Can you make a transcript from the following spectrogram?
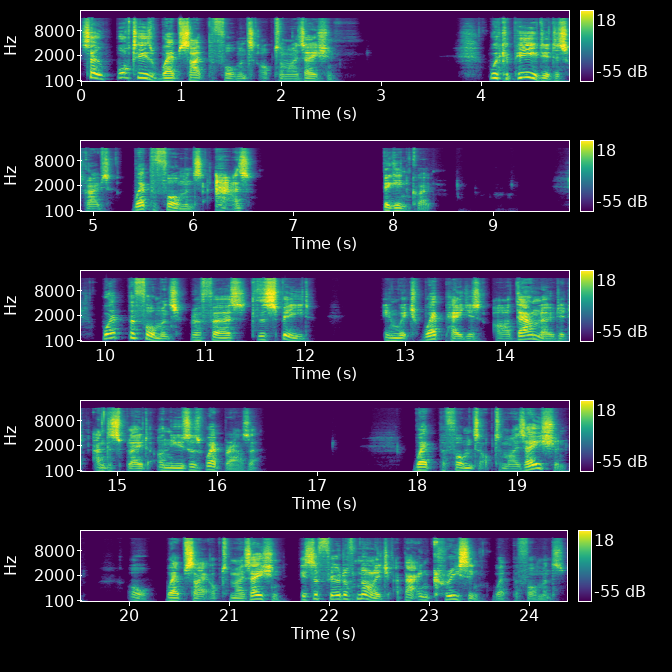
So, what is website performance optimization? Wikipedia describes web performance as begin quote Web performance refers to the speed in which web pages are downloaded and displayed on the user's web browser. Web performance optimization, or website optimization, is a field of knowledge about increasing web performance.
